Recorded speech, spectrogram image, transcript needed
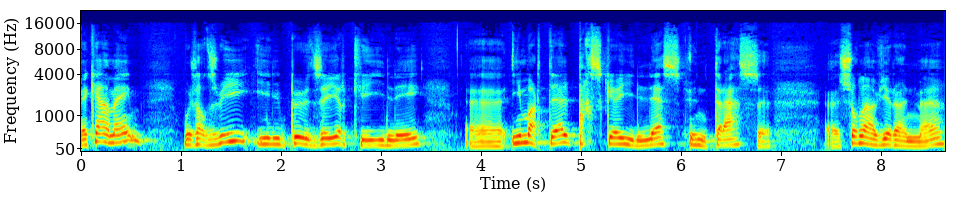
mais quand même, Aujourd'hui, il peut dire qu'il est euh, immortel parce qu'il laisse une trace euh, sur l'environnement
